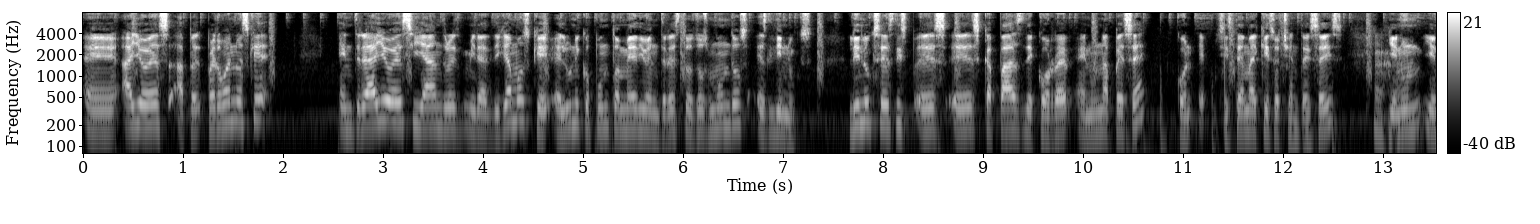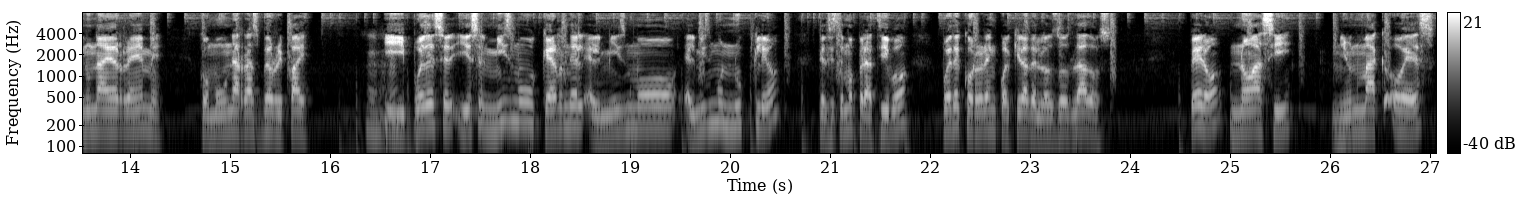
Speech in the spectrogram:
eh, iOS, pero bueno, es que entre iOS y Android, mira, digamos que el único punto medio entre estos dos mundos es Linux. Linux es, es, es, capaz de correr en una PC con eh, sistema x86 y, en un, y en una ARM como una Raspberry Pi. Y puede ser, y es el mismo kernel, el mismo, el mismo núcleo del sistema operativo, puede correr en cualquiera de los dos lados. Pero no así ni un Mac OS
